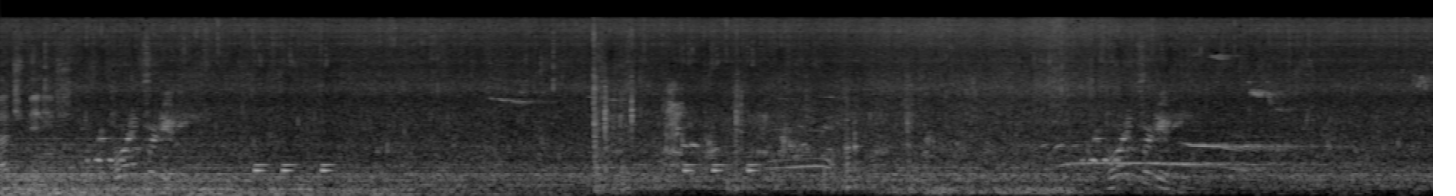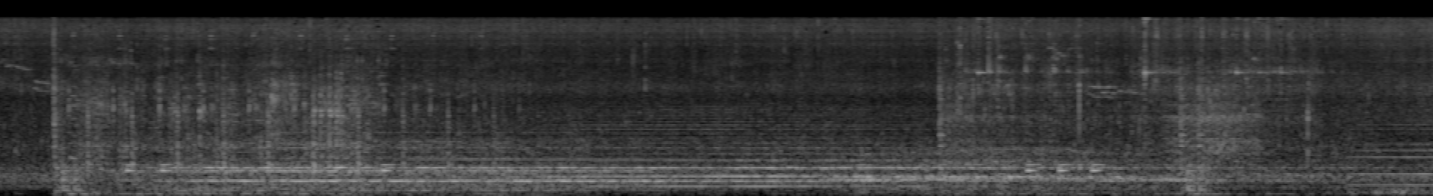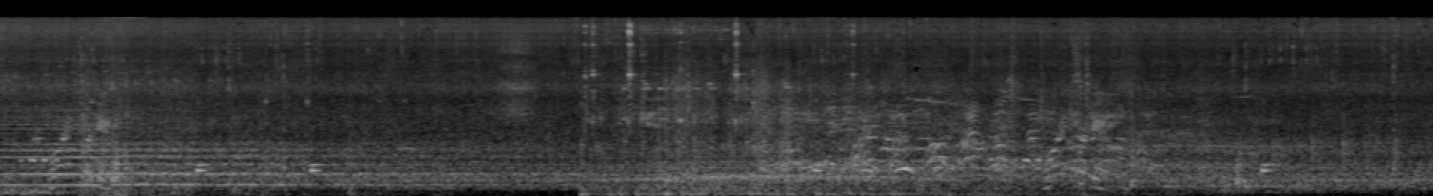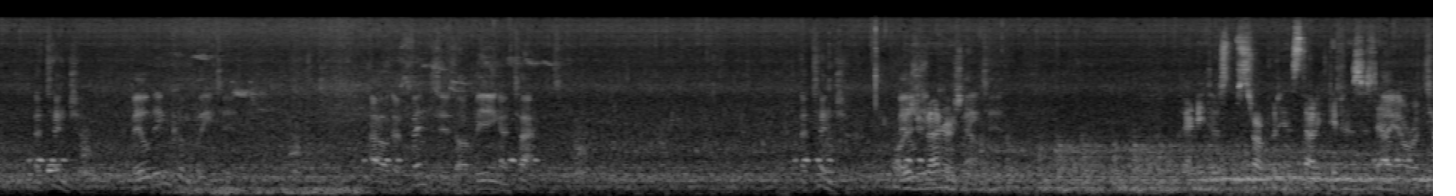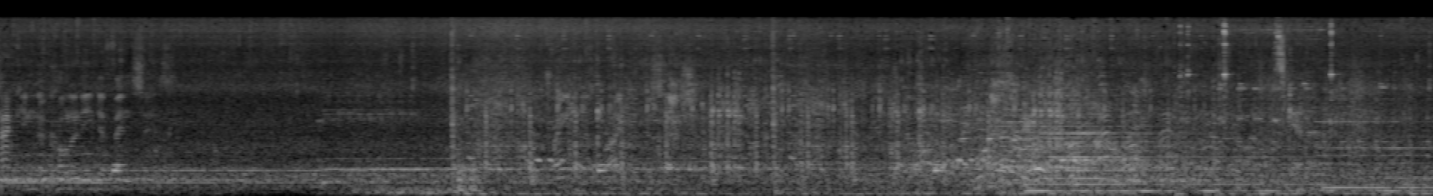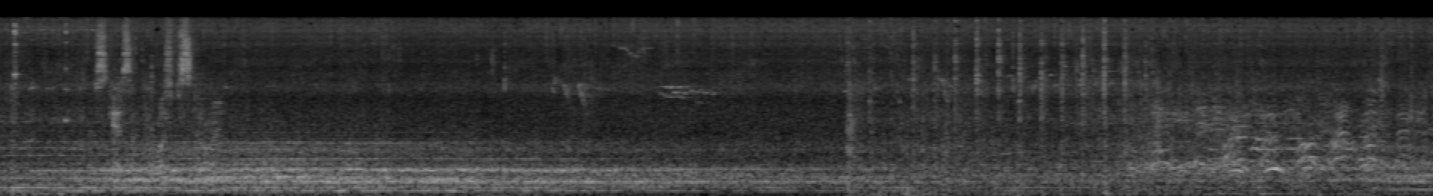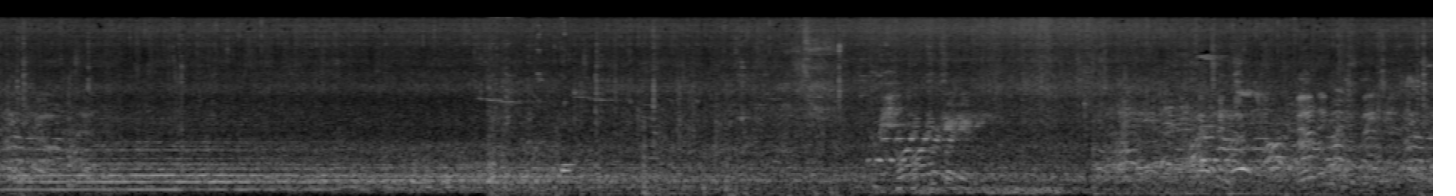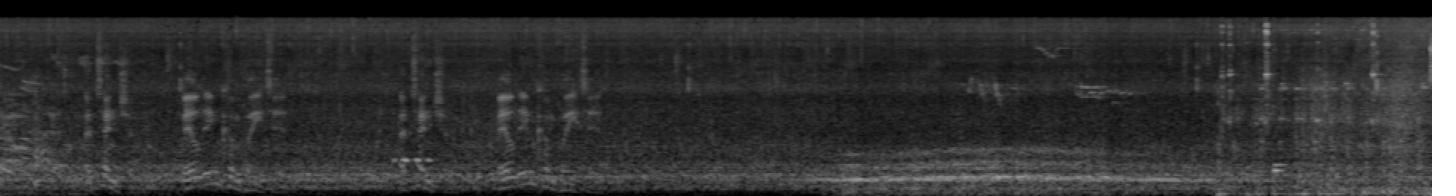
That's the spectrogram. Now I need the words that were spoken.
Search finished. Reporting for duty. attention. Well, those runners now. They need to start putting static defenses down. They are attacking the colony defenses.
